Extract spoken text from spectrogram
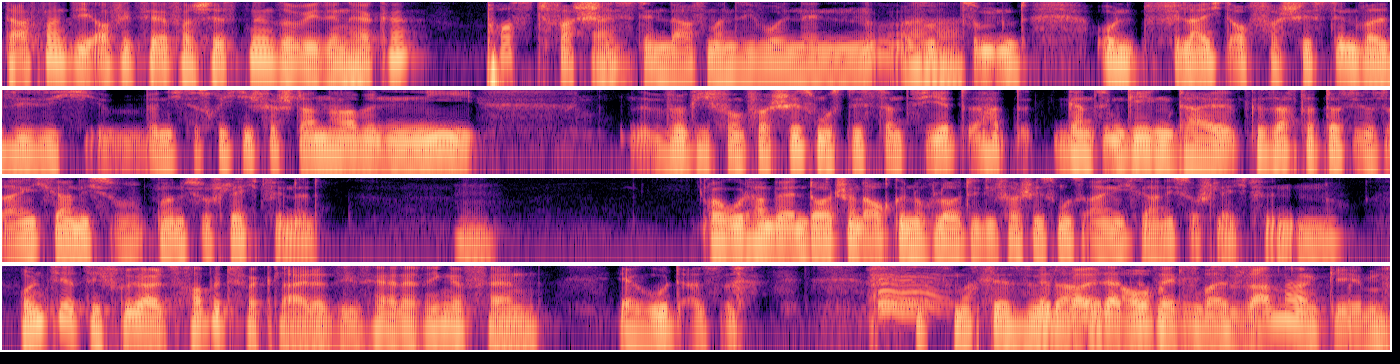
darf man sie offiziell Faschisten nennen, so wie den Höcke? Postfaschistin darf man sie wohl nennen. Ne? Also Aha. zum, und, und vielleicht auch Faschistin, weil sie sich, wenn ich das richtig verstanden habe, nie wirklich vom Faschismus distanziert hat. Ganz im Gegenteil, gesagt hat, dass sie das eigentlich gar nicht so, gar nicht so schlecht findet. Hm. Aber gut, haben wir in Deutschland auch genug Leute, die Faschismus eigentlich gar nicht so schlecht finden. Ne? Und sie hat sich früher als Hobbit verkleidet. Sie ist Herr der Ringe-Fan. Ja gut, also, das macht der Es Söder soll halt da auch tatsächlich einen. Zusammenhang geben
